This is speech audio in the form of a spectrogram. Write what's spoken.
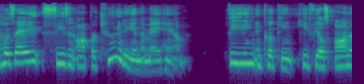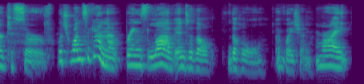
Jose sees an opportunity in the mayhem. Feeding and cooking, he feels honored to serve. Which once again, that brings love into the the whole equation. Right.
